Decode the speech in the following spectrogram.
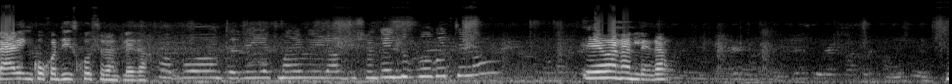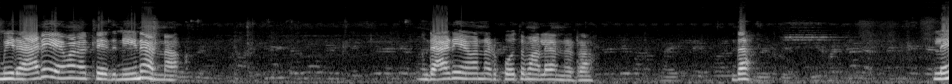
డాడీ ఇంకొకటి తీసుకొస్తాడంట అబ్బో అంత చెయ్యక మన వీడియో చూసినాక ఎందుకు పోగొచ్చున్నావు ఏమనను లేదా మీ డాడీ ఏమనట్లేదు నేనే అన్నా. డాడీ ఏమన్నాడు పోతమాలే అన్నాడు రా దా. లే.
